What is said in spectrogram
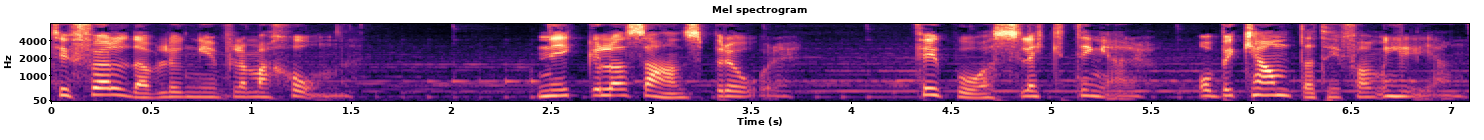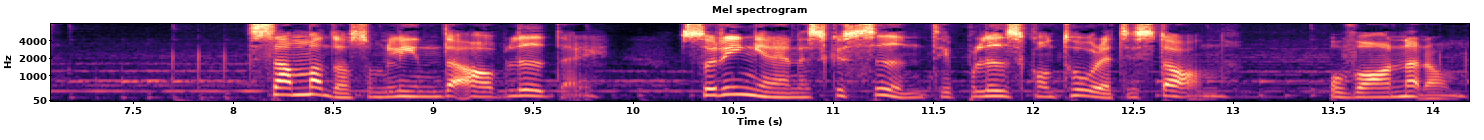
till följd av lunginflammation. Nicholas och hans bror fick bo hos släktingar och bekanta till familjen. Samma dag som Linda avlider så ringer hennes kusin till poliskontoret i stan och varnar dem.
